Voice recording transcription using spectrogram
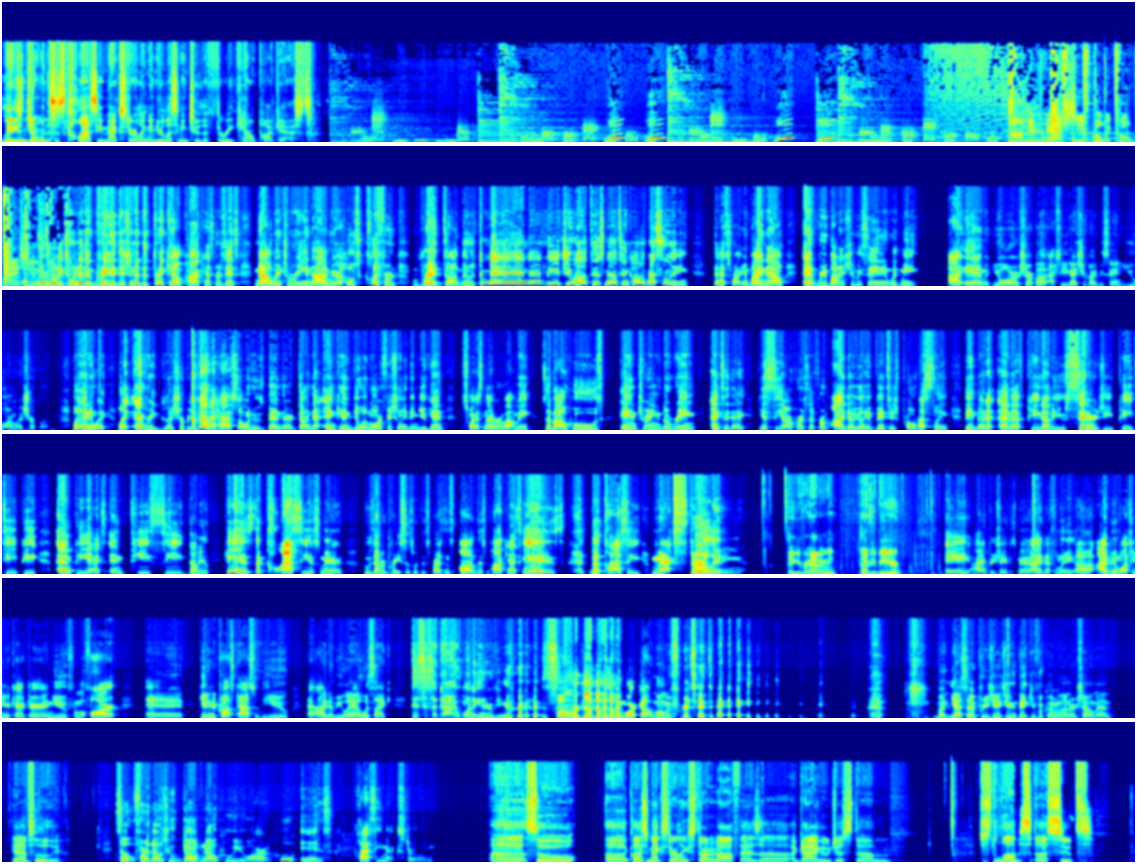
Ladies and gentlemen, this is Classy Max Sterling, and you're listening to the Three Count Podcast. I'm in fashion, roll with cold passion. Welcome everybody to another great edition of the Three Count Podcast presents Now Entering, and I'm your host Clifford Red Dog Miller, the man that leads you up this mountain called wrestling. That's right, and by now everybody should be saying it with me. I am your Sherpa. Actually, you guys should probably be saying you are my Sherpa. But anyway, like every good Sherpa, you gotta have someone who's been there, done that, and can do it more efficiently than you can. That's why it's never about me. It's about who's entering the ring. And today, you see our person from IWA Vintage Pro Wrestling. They've been at MFPW, Synergy, PTP, MPX, and TCW. He is the classiest man who's ever graced us with his presence on this podcast. He is the classy Max Sterling. Thank you for having me. Happy to be here. Hey, I appreciate this, man. I definitely, uh, I've been watching your character and you from afar and getting across paths with you at IWA. I was like, this is a guy I want to interview. so that's my mark out moment for today. but yes, I appreciate you and thank you for coming on our show, man. Yeah, absolutely. So, for those who don't know who you are, who is Classy Max Sterling? Uh, so uh, Classy Max Sterling started off as a, a guy who just um, just loves uh, suits.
